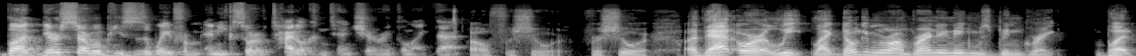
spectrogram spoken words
But they're several pieces away from any sort of title contention or anything like that. Oh, for sure. For sure. Uh, that or elite. Like, don't get me wrong, Brandon Ingram's been great. But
